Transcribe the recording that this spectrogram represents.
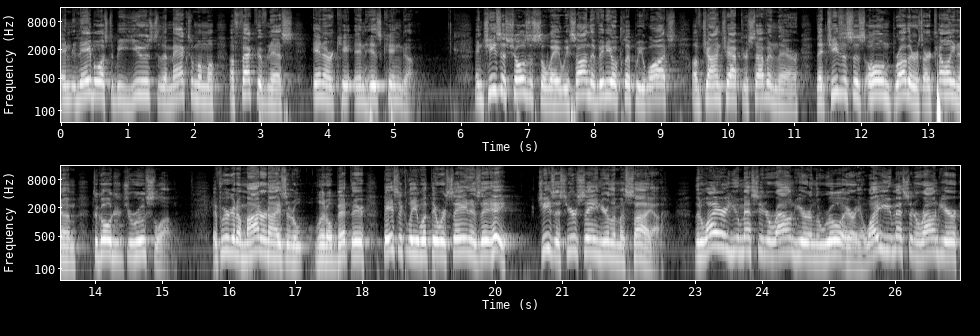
and enable us to be used to the maximum effectiveness in, our, in His kingdom. And Jesus shows us the way. We saw in the video clip we watched of John chapter 7 there that Jesus' own brothers are telling him to go to Jerusalem. If we were going to modernize it a little bit, they basically what they were saying is that, hey, Jesus, you're saying you're the Messiah. Then why are you messing around here in the rural area? Why are you messing around here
